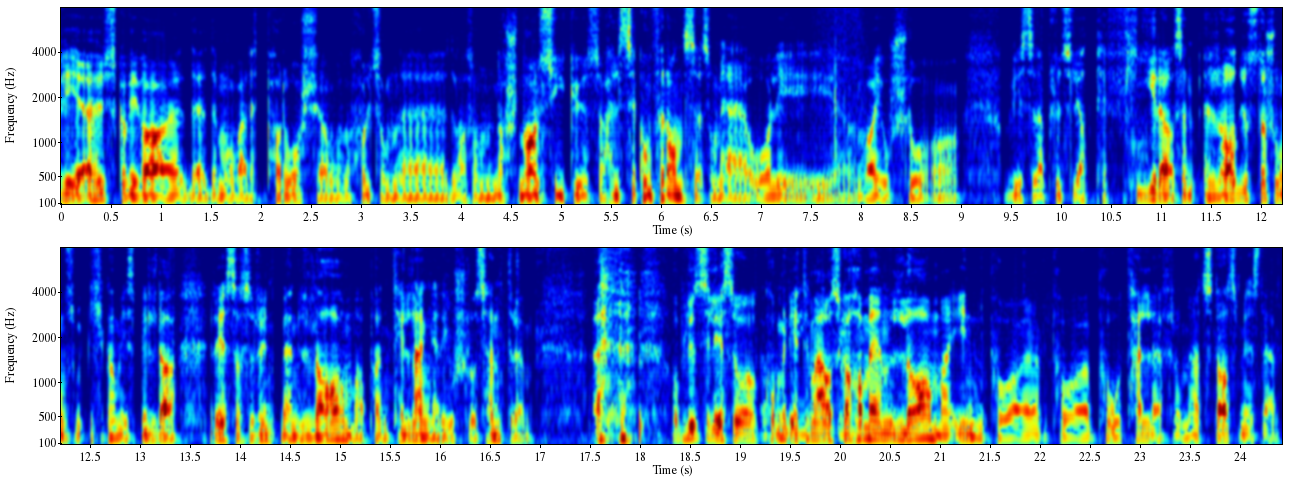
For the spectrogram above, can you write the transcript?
vi, jeg husker vi var, det, det, må være et par år siden, holdt sånn, eh, det var sånn nasjonal sykehus- og helsekonferanse som jeg årlig i, var i Oslo. og viste seg plutselig at P4, altså en radiostasjon som ikke kan vise bilder, reiser seg rundt med en lama på en tilhenger i Oslo sentrum. og plutselig så kommer de til meg og skal ha med en lama inn på, på, på hotellet for å møte statsministeren.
